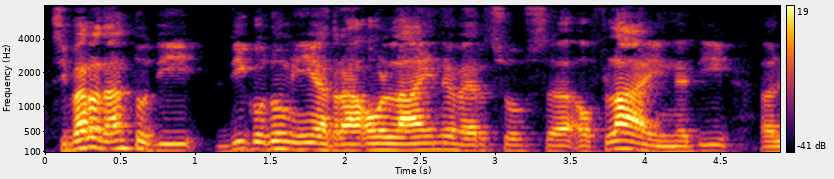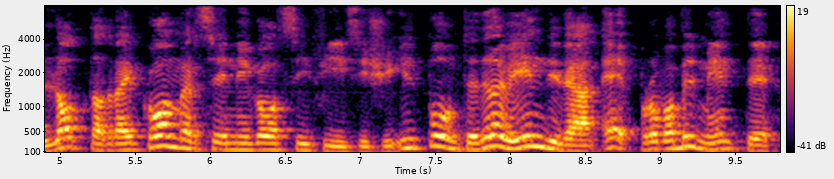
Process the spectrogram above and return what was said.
Si parla tanto di dicotomia tra online versus offline, di uh, lotta tra e-commerce e negozi fisici. Il ponte della vendita è probabilmente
